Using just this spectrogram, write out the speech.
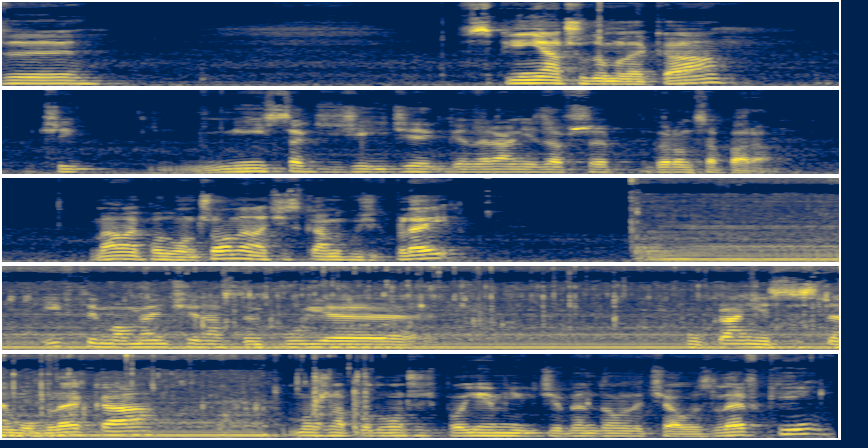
w wspieniaczu do mleka, czyli miejsca, gdzie idzie generalnie zawsze gorąca para. Mamy podłączone, naciskamy guzik play i w tym momencie następuje płukanie systemu mleka. Można podłączyć pojemnik, gdzie będą leciały zlewki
